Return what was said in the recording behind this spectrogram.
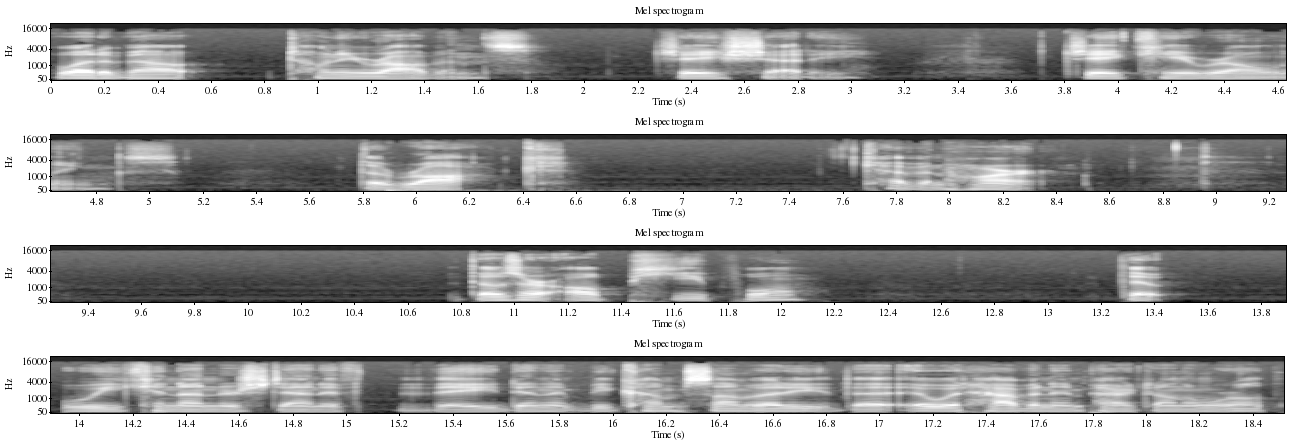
What about Tony Robbins, Jay Shetty, J.K. Rowling's, The Rock, Kevin Hart? Those are all people that we can understand if they didn't become somebody that it would have an impact on the world.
